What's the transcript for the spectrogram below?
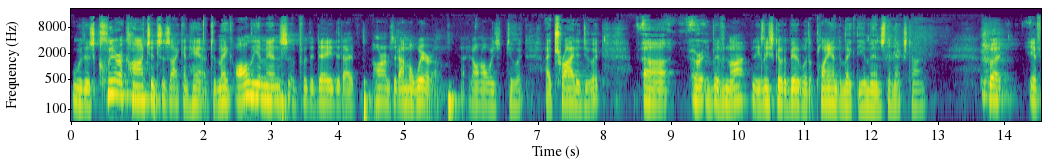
with as clear a conscience as I can have to make all the amends for the day that I harms that I'm aware of. I don't always do it. I try to do it, uh, or if not, at least go to bed with a plan to make the amends the next time. But if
